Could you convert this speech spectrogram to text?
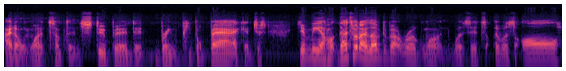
I don't Mhm. want something stupid to bring people back and just give me a. whole That's what I loved about Rogue One was it's it was all.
